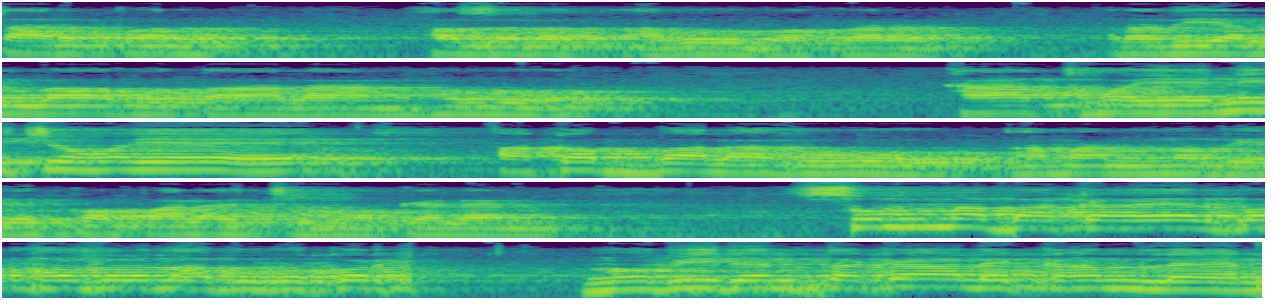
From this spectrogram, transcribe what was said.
তারপর হজরত আবু বকর রদিয়াল্লাহ তালানহু খাত হয়ে, নিচু হয়ে ফাকব্বালাহু, আমার নবীর কপালে চুমকেলেন সুম্মা বাকা, এরপর হজরত আবু বকর নবীর এন্তাকালে কানলেন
